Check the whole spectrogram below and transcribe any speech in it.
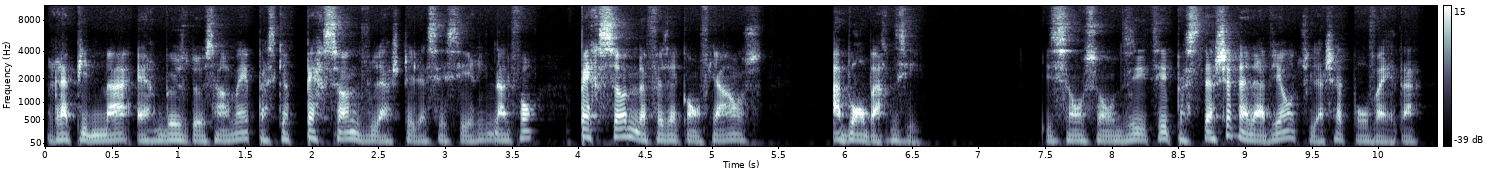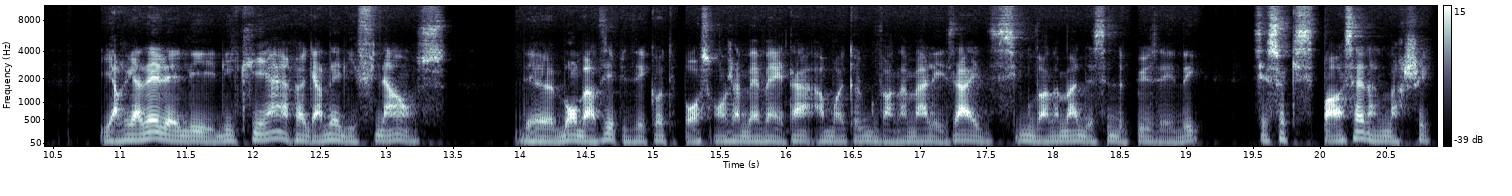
rapidement Airbus 220 parce que personne ne voulait acheter la C-Série. Dans le fond, personne ne faisait confiance à Bombardier. Ils se sont, dit, parce que si tu achètes un avion, tu l'achètes pour 20 ans. Ils regardaient les, clients regardaient les finances de Bombardier et disaient, écoute, ils passeront jamais 20 ans à moins que le gouvernement les aide. Si le gouvernement décide de plus aider, c'est ça qui se passait dans le marché.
